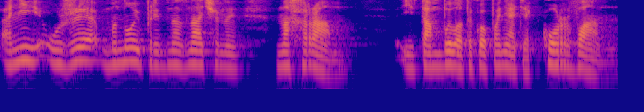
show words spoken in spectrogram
они уже мной предназначены на храм. И там было такое понятие корван.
